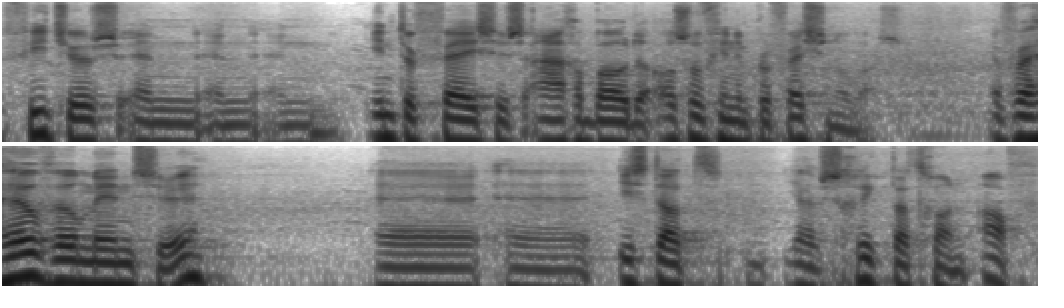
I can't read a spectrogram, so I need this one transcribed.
features en, en, en interfaces aangeboden alsof je een professional was. En voor heel veel mensen uh, is dat, ja, schrikt dat gewoon af.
